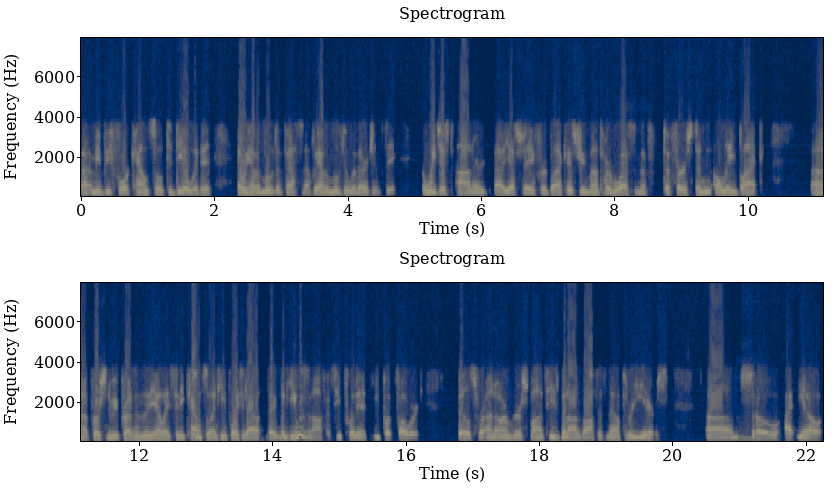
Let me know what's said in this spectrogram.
I mean, before Council to deal with it, and we haven't moved them fast enough. We haven't moved them with urgency. We just honored uh, yesterday for Black History Month Herb Wesson, the, the first and only black uh, person to be president of the LA City Council, and he pointed out that when he was in office, he put in he put forward bills for unarmed response. He's been out of office now three years. Um, hmm. so, I, you know,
